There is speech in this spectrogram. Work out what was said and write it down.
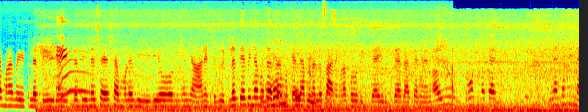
നമ്മളെ വീട്ടിലെത്തി പിന്നെ വീട്ടിലെത്തിയതിന് ശേഷം നമ്മൾ വീഡിയോ ഒന്നും ഞാനെടുത്ത് വീട്ടിലെത്തിയാൽ പിന്നെ നമുക്ക് നമുക്ക് എല്ലാം നമ്മളുള്ള സാധനങ്ങളൊക്കെ ഒതുക്കുക ഇരിക്കുക ഇതാക്കുക അങ്ങനെയാണ് ഇങ്ങനത്തെ തിന്ന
